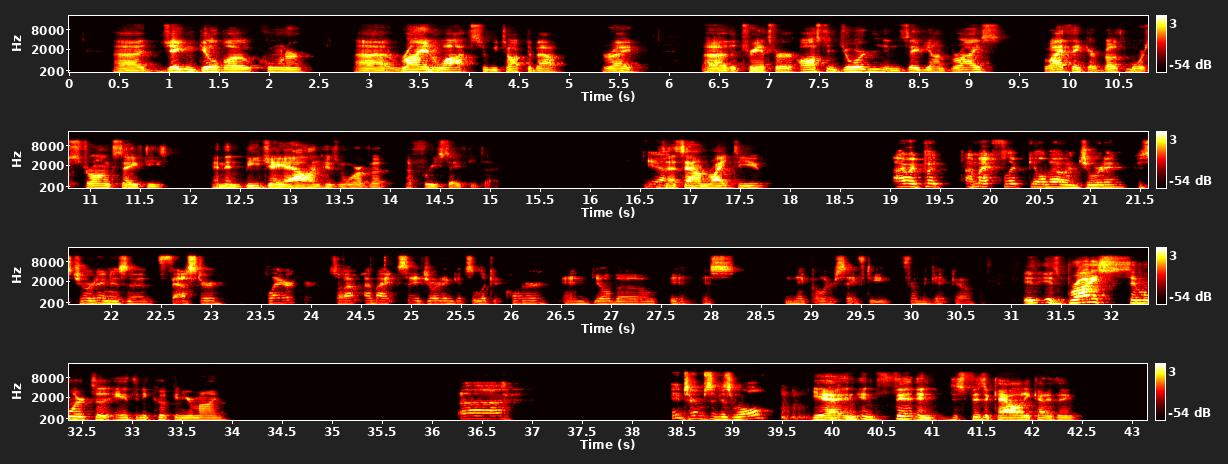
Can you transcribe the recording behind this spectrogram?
uh, Jaden Guilbeau, corner, uh, Ryan Watts, who we talked about, right? Uh, the transfer, Austin Jordan and X'Avion Brice, who I think are both more strong safeties, and then BJ Allen, who's more of a, a free safety type. Yeah. Does that sound right to you? I would put, I might flip Guilbeau and Jordan because Jordan is a faster player. So I, I, might say Jordan gets a look at corner and Guilbeau is nickel or safety from the get go. Is, is, Brice similar to Anthony Cook in your mind? Uh, in terms of his role? Yeah, and, and fit and just physicality kind of thing.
